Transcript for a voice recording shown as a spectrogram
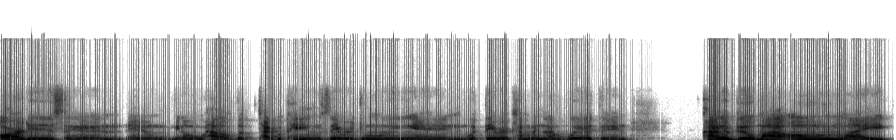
artists and and you know how the type of paintings they were doing and what they were coming up with and kind of build my own like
